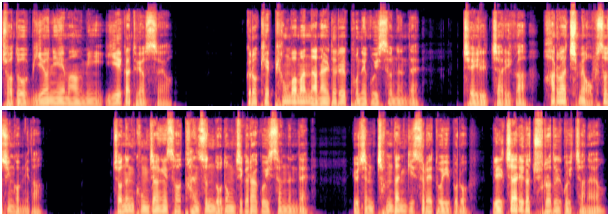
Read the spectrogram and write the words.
저도 미연이의 마음이 이해가 되었어요. 그렇게 평범한 나날들을 보내고 있었는데 제 일자리가 하루아침에 없어진 겁니다. 저는 공장에서 단순 노동직을 하고 있었는데 요즘 첨단 기술의 도입으로 일자리가 줄어들고 있잖아요.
